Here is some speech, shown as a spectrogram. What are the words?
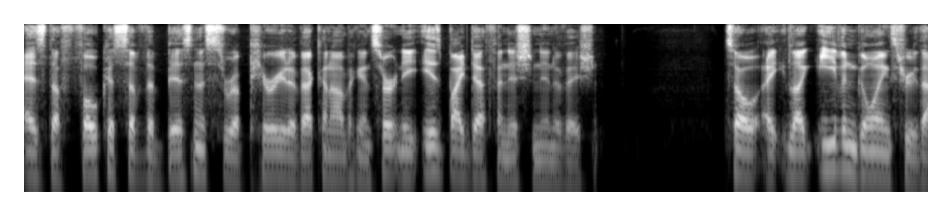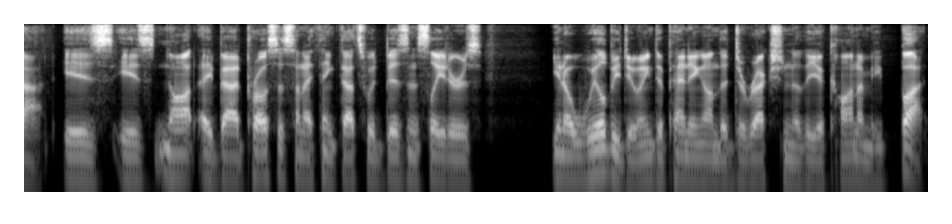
as the focus of the business through a period of economic uncertainty is by definition innovation. So like even going through that is is not a bad process and I think that's what business leaders you know, will be doing depending on the direction of the economy. But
